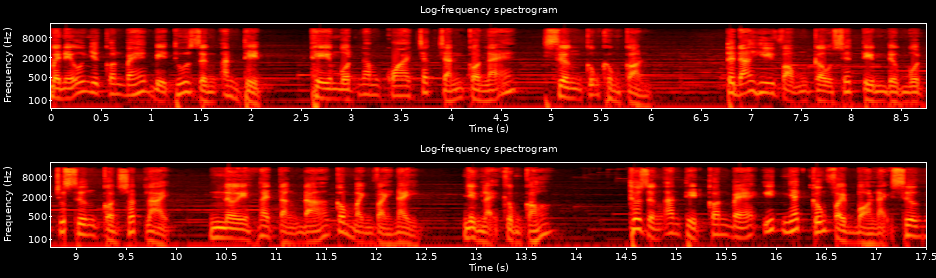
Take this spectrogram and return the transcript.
Bởi nếu như con bé bị thú rừng ăn thịt thì một năm qua chắc chắn có lẽ Xương cũng không còn. Tôi đã hy vọng cậu sẽ tìm được một chút xương còn sót lại, Nơi hai tảng đá có mảnh vải này, Nhưng lại không có. Thưa rừng ăn thịt con bé ít nhất cũng phải bỏ lại xương.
